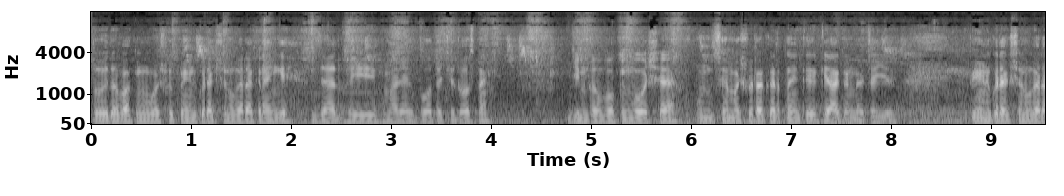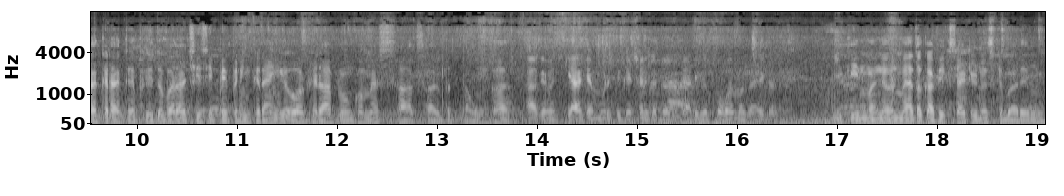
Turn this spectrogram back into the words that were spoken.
तो इधर वॉकिंग वॉश पे पेंट करेक्शन वगैरह कराएँगे। जैद भाई हमारे बहुत अच्छे दोस्त हैं, जिनका वॉकिंग वॉश है। उनसे मशवरा करते हैं कि क्या करना चाहिए। पेंट करेक्शन वगैरह करा के फिर दोबारा अच्छी सी पेपरिंग कराएँगे और फिर आप लोगों को मैं साथ साथ बताऊँगा। आगे मैं क्या क्या मॉडिफिकेशन करता हूँ गाड़ी में, बहुत मज़ा आएगा। यकीन माने और मैं तो काफ़ी एक्साइटेड हूँ इसके बारे में।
